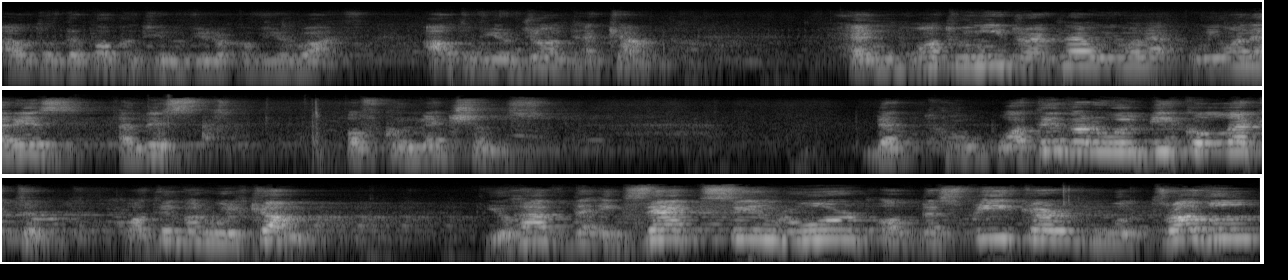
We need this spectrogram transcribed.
out of the pocket of your, of your wife, out of your joint account. And what we need right now, we wanna we wanna raise a list of connections that who- whatever will be collected, whatever will come, you have the exact same reward of the speaker who will travel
